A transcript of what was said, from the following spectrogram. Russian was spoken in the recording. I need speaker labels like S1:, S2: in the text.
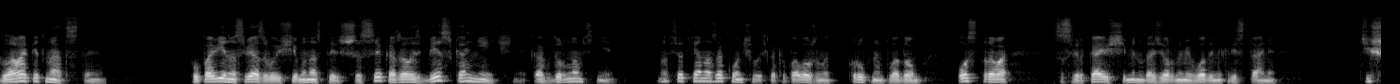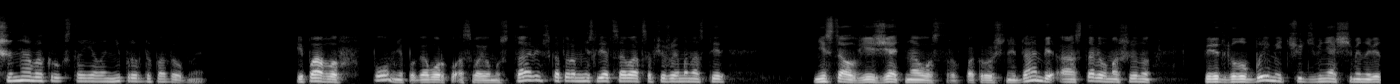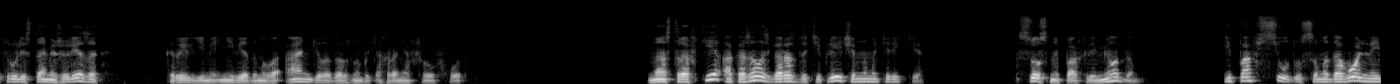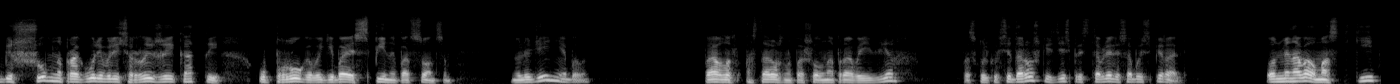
S1: Глава 15. Пуповина, связывающая монастырь с шоссе, казалась бесконечной, как в дурном сне. Но все-таки она закончилась, как и положено, крупным плодом острова со сверкающими над озерными водами крестами. Тишина вокруг стояла неправдоподобная. И Павлов, помня поговорку о своем уставе, с которым не след соваться в чужой монастырь, не стал въезжать на остров по крошечной дамбе, а оставил машину перед голубыми, чуть звенящими на ветру листами железа, крыльями неведомого ангела, должно быть, охранявшего вход. На островке оказалось гораздо теплее, чем на материке. Сосны пахли медом, и повсюду самодовольно и бесшумно прогуливались рыжие коты, упруго выгибая спины под солнцем. Но людей не было. Павлов осторожно пошел направо и вверх, поскольку все дорожки здесь представляли собой спираль. Он миновал мостки и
